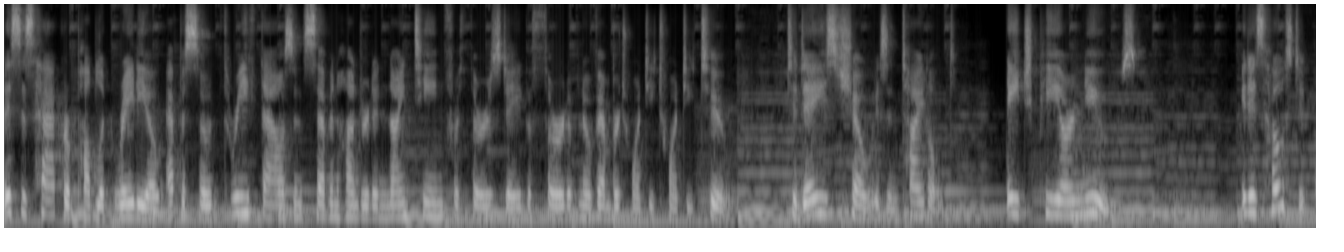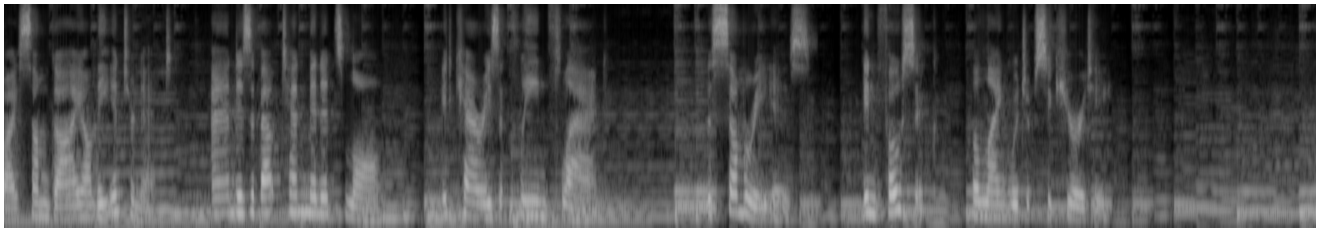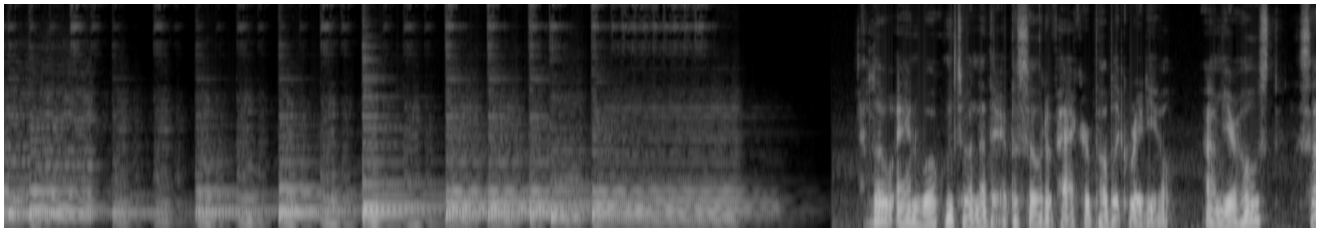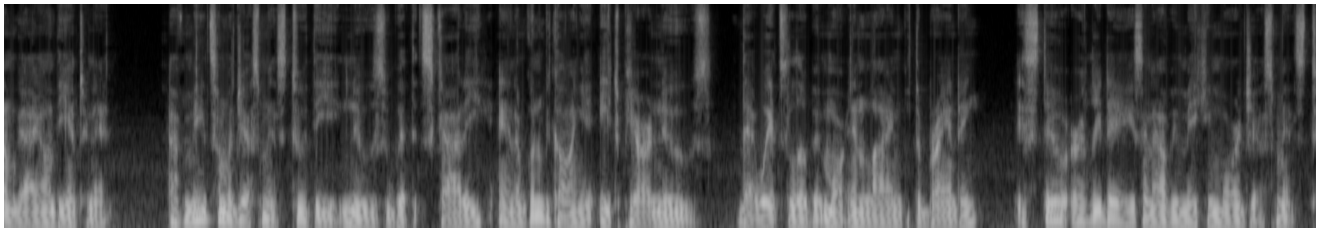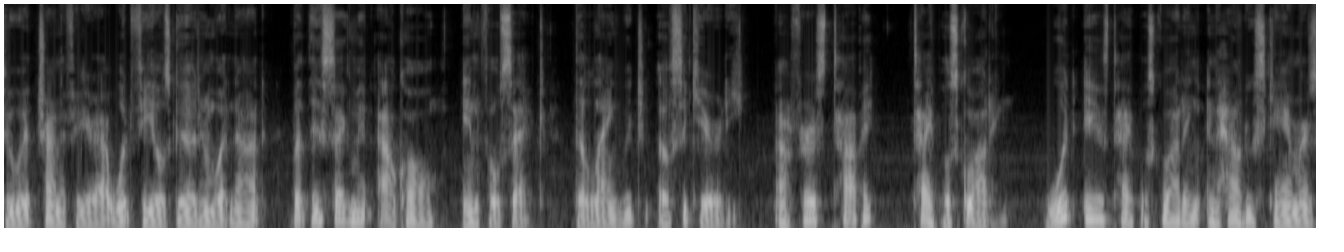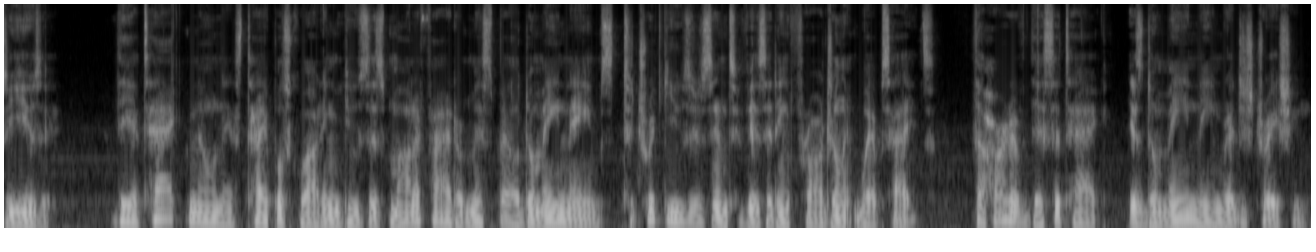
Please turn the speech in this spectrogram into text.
This is Hacker Public Radio, episode 3719 for Thursday, the 3rd of November 2022. Today's show is entitled HPR News. It is hosted by some guy on the internet and is about 10 minutes long. It carries a clean flag. The summary is InfoSec, the language of security. Hello and welcome to another episode of Hacker Public Radio. I'm your host, some guy on the internet. I've made some adjustments to the news with Scotty, and I'm going to be calling it HPR News. That way it's a little bit more in line with the branding. It's still early days, and I'll be making more adjustments to it, trying to figure out what feels good and what not. But this segment I'll call InfoSec, the language of security. Our first topic typo squatting. What is typo squatting and how do scammers use it? The attack known as typo squatting uses modified or misspelled domain names to trick users into visiting fraudulent websites. The heart of this attack is domain name registration.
